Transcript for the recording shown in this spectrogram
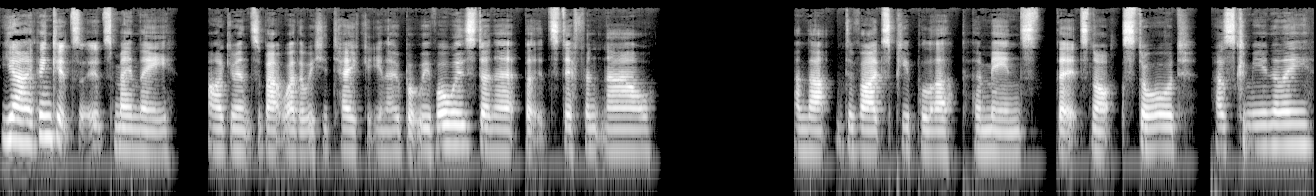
Yeah, I think it's it's mainly arguments about whether we should take it, you know, but we've always done it, but it's different now. And that divides people up and means that it's not stored as communally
